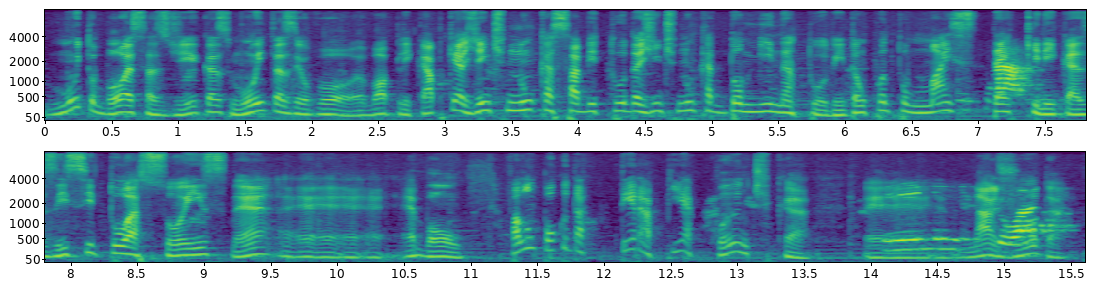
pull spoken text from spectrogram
muito boas essas dicas, muitas eu vou, eu vou aplicar, porque a gente nunca sabe tudo, a gente nunca domina tudo. Então, quanto mais Exato. técnicas e situações, né, é, é, é, bom. Fala um pouco da terapia quântica é, na ajuda.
